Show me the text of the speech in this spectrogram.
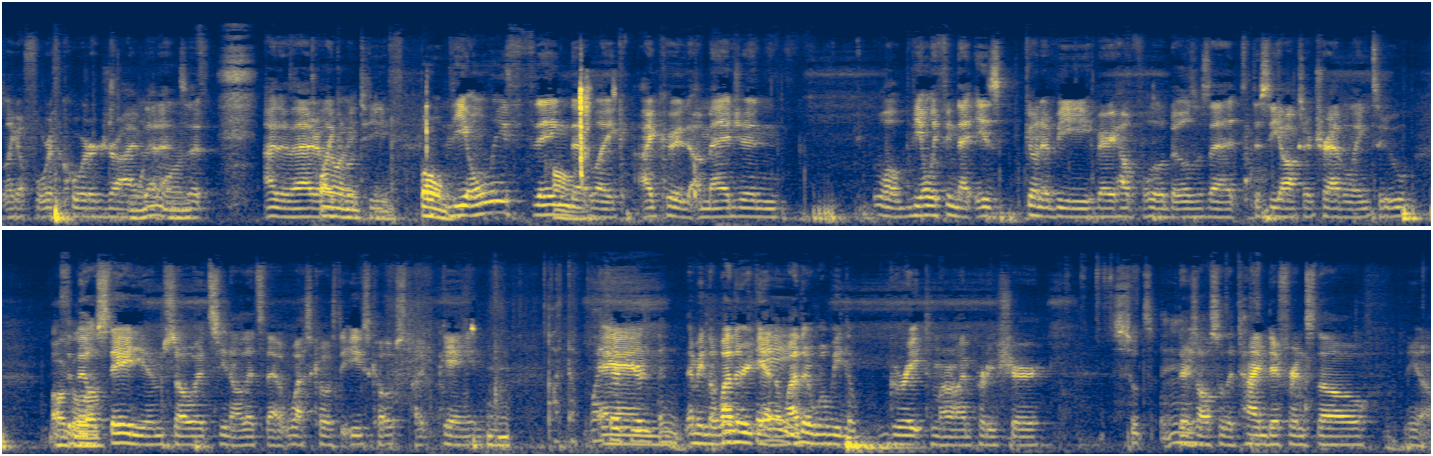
like a fourth quarter drive that ends it. Either that or like 21 OT. Boom. The only thing that like I could imagine, well, the only thing that is gonna be very helpful to the Bills is that the Seahawks are traveling to the Buffalo. Bills Stadium, so it's you know that's that West Coast to East Coast type game. Mm-hmm. But the And I mean the weather, yeah, the weather will be great tomorrow. I'm pretty sure. So it's, eh. There's also the time difference, though. You know,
